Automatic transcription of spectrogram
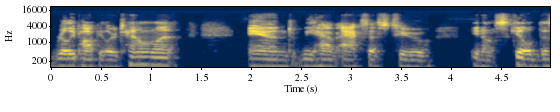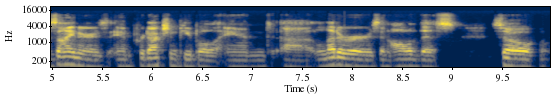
really popular talent, and we have access to you know skilled designers and production people and uh, letterers and all of this. So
